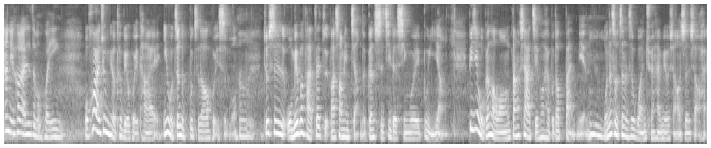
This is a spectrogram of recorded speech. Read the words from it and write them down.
那你后来是怎么回应？我后来就没有特别回他，因为我真的不知道回什么。嗯，就是我没有办法在嘴巴上面讲的跟实际的行为不一样。毕竟我跟老王当下结婚还不到半年，我那时候真的是完全还没有想要生小孩，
